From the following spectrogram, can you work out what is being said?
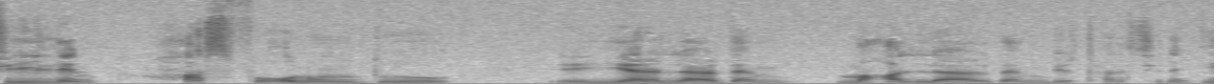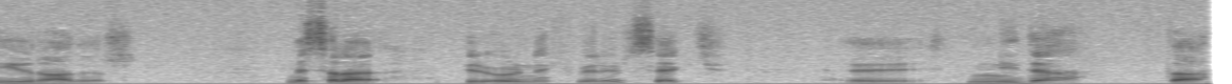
fiilin hasf olunduğu e, yerlerden, mahallerden bir tanesi de iradır. Mesela bir örnek verirsek e, nida da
